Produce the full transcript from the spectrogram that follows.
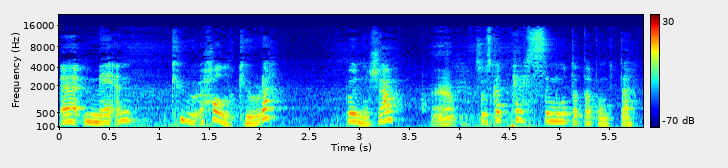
Eh, med en ku, halvkule på undersida ja. som skal presse mot dette punktet.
